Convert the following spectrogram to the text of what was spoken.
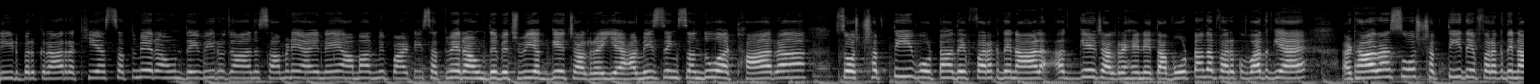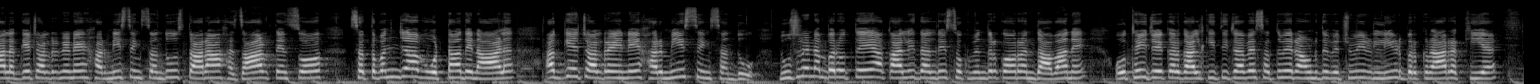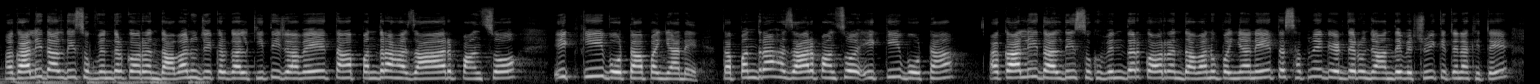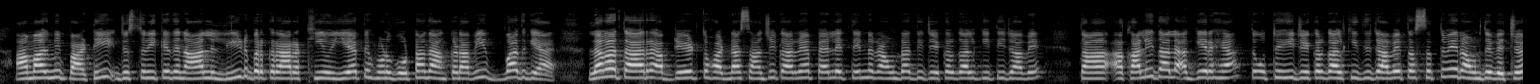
Lead ਬਰਕਰਾਰ ਰੱਖੀ ਹੈ। ਸੱਤਵੇਂ ਰਾਊਂਡ ਦੇ ਵੀ ਰੁਝਾਨ ਸਾਹਮਣੇ ਆਏ ਨੇ। ਆਮ ਆਦਮੀ ਪਾਰਟੀ ਸੱਤਵੇਂ ਰਾਊਂਡ ਦੇ ਵਿੱਚ ਵੀ ਅੱਗੇ ਚੱਲ ਰਹੀ ਹੈ। ਹਰਮੀਤ ਸਿੰਘ ਸੰਧੂ 1836 ਵੋਟਾਂ ਦੇ ਫ਼ਰਕ ਦੇ ਨਾਲ ਅੱਗੇ ਚੱਲ ਰਹੇ ਨੇ। ਤਾਂ ਵੋਟਾਂ ਦਾ ਫ਼ਰਕ ਵੱਧ ਗਿਆ ਹੈ। 1836 ਦੇ ਫ਼ਰਕ ਦੇ ਨਾਲ ਅੱਗੇ ਚੱਲ ਰਹੇ ਨੇ। ਹਰਮੀਤ ਸਿੰਘ ਸੰਧੂ 17357 ਵੋਟਾਂ ਦੇ ਨਾਲ ਅੱਗੇ ਚੱਲ ਰਹੇ ਨੇ ਹਰਮੀਤ ਸਿੰਘ ਸੰਧੂ। ਦੂਸਰੇ ਨੰਬਰ ਉੱਤੇ ਅਕਾਲੀ ਦਲ ਦੇ ਸੁਖਵਿੰਦਰ ਕੌਰ ਰੰਧਾਵਾ ਨੇ। ਉੱਥੇ ਹੀ ਜੇਕਰ ਗੱਲ ਕੀਤੀ ਜਾਵੇ, ਸੱਤਵੇਂ ਰਾਊਂਡ ਦੇ ਵਿੱਚ ਵੀ ਲੀਡ ਬਰਕਰਾਰ ਰੱਖੀ ਹੈ? ਅਕਾਲੀ ਦਲ ਦੀ ਸੁਖਵਿੰਦਰ ਕੌਰ ਰੰਧਾਵਾ ਨੂੰ ਜੇਕਰ ਗੱਲ ਕੀਤੀ ਜਾਵੇ, ਤਾਂ 15521 ਵੋਟਾਂ ਪਈਆਂ ਨੇ। ਤਾਂ 15521 ਵੋਟਾਂ ਅਕਾਲੀ ਦਲ ਦੀ ਸੁਖਵਿੰਦਰ ਕੌਰ ਰੰਧਾਵਾ ਨੂੰ ਪਈਆਂ ਨੇ ਤੇ ਸੱਤਵੇਂ ਗੇੜ ਦੇ ਰੁਝਾਨ ਦੇ ਵਿੱਚ ਵੀ ਕਿਤੇ ਨਾ ਕਿਤੇ ਆਮ ਆਦਮੀ ਪਾਰਟੀ ਜਿਸ ਤਰੀਕੇ ਦੇ ਨਾਲ ਲੀਡ ਬਰਕਰਾਰ ਰੱਖੀ ਹੋਈ ਹੈ ਤੇ ਹੁਣ ਵੋਟਾਂ ਦਾ ਅੰਕੜਾ ਵੀ ਵੱਧ ਗਿਆ ਹੈ। ਲਗਾਤਾਰ ਅਪਡੇਟ ਤੁਹਾਡੇ ਨਾਲ ਸਾਂਝੀ ਕਰ ਰਹੇ। ਹਾਂ ਪਹਿਲੇ ਤਿੰਨ ਰਾਊਂਡਾਂ ਦੀ ਜੇਕਰ ਗੱਲ ਕੀਤੀ ਜਾਵੇ ਤਾਂ ਅਕਾਲੀ ਦਲ ਅੱਗੇ ਰਿਹਾ ਤੇ ਉੱਥੇ ਹੀ ਜੇਕਰ ਗੱਲ ਕੀਤੀ ਜਾਵੇ ਤਾਂ ਸੱਤਵੇਂ ਰਾਊਂਡ ਦੇ ਵਿੱਚ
